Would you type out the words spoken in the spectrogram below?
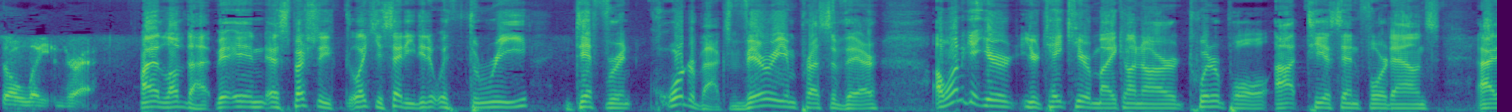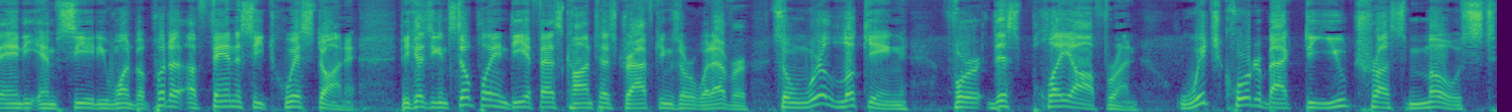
so late in draft. I love that. And especially, like you said, he did it with three different quarterbacks. Very impressive there. I want to get your, your take here, Mike, on our Twitter poll at TSN4 Downs at AndyMC81, but put a, a fantasy twist on it because you can still play in DFS contest, DraftKings, or whatever. So when we're looking for this playoff run, which quarterback do you trust most?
